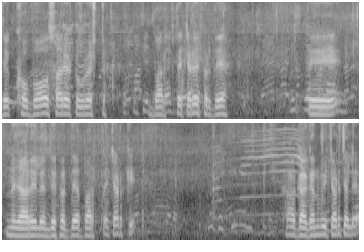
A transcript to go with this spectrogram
ਦੇਖੋ ਬਹੁਤ ਸਾਰੇ ਟੂਰਿਸਟ ਬਰਫ਼ ਤੇ ਚੜੇ ਫਿਰਦੇ ਆ। ਤੇ ਨਜ਼ਾਰੇ ਲੈਂਦੇ ਫਿਰਦੇ ਆ ਬਰਫ਼ ਤੇ ਚੜ ਕੇ। ਆ ਗਗਨ ਵੀ ਚੜ ਚੱਲਿਆ।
